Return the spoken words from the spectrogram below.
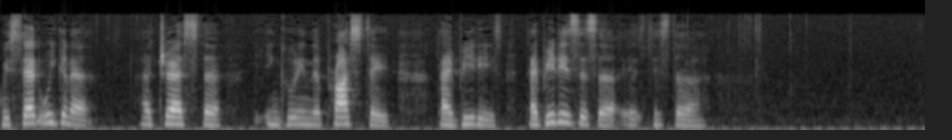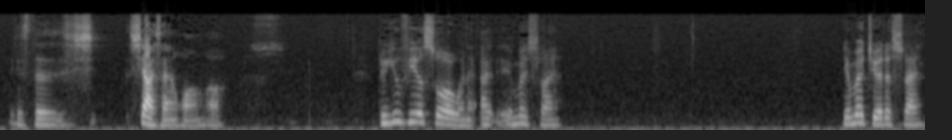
We said we're gonna address the, including the prostate, diabetes. Diabetes is a is, is the is the 下三黄啊。Do you feel sore when I, 啊有没有酸？有没有觉得酸？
